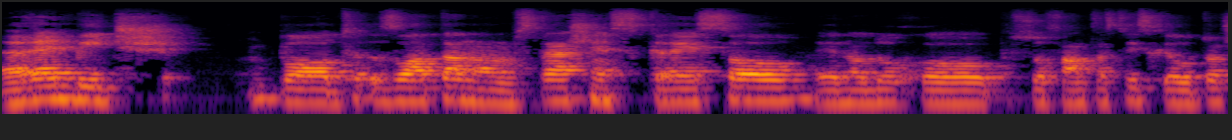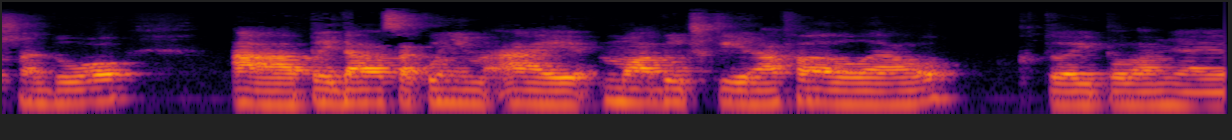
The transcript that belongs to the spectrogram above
Rebič pod Zlatanom strašne skresol, jednoducho sú fantastické útočné duo a pridáva sa ku ním aj mladúčky Rafael Leao, ktorý podľa mňa je,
